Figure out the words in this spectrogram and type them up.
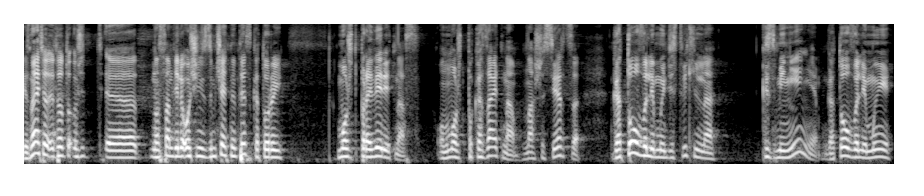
И знаете, это э, на самом деле очень замечательный тест, который может проверить нас. Он может показать нам, наше сердце, готовы ли мы действительно к изменениям, готовы ли мы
